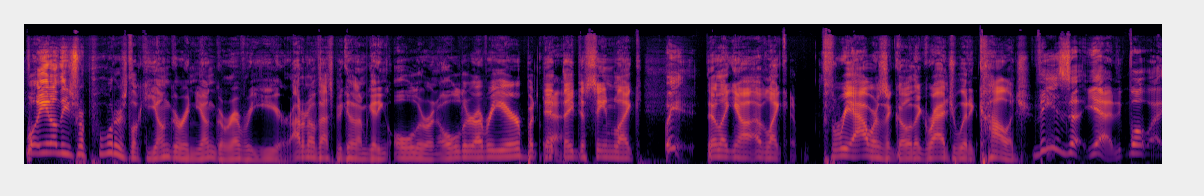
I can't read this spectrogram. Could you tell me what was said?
Well, you know these reporters look younger and younger every year. I don't know if that's because I'm getting older and older every year, but Yeah. they just seem like Wait, they're like you know like three hours ago they graduated college. These, uh, yeah. Well, uh,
